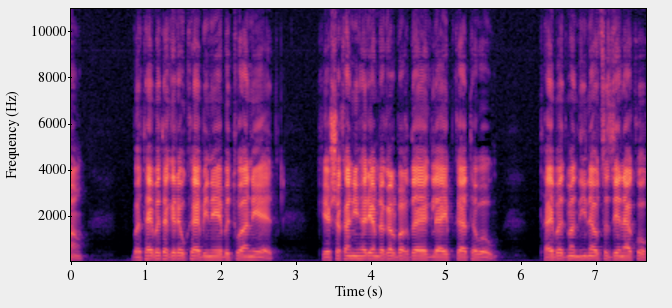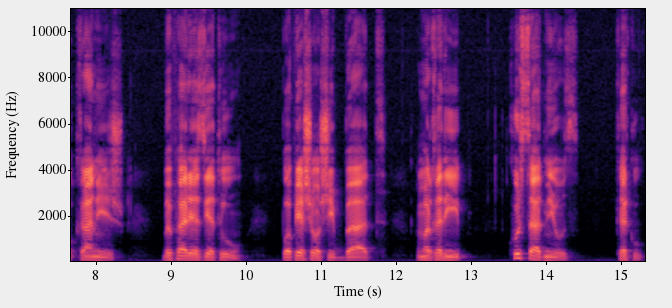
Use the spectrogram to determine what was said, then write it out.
بەتایبەت ئەگەر ئەو کابینەیە بتوانێت کێشەکانی هەرێم لەگەڵ بەغدا یەکلایی بکاتەوە و تایبەتمەندی ناوچە جێناکۆکەکانیش بپارێزێت و بۆ پێشەوەشی ببات. عومەر غەریب، کوردساتنیوز، کەرکووک.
